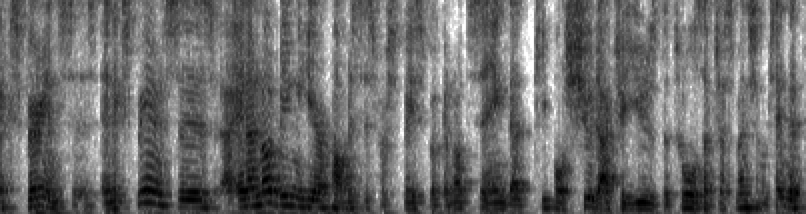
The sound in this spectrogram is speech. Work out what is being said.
experiences and experiences. Uh, and I'm not being here a publicist for Facebook. I'm not saying that people should actually use the tools I've just mentioned. I'm saying that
